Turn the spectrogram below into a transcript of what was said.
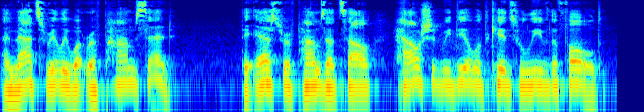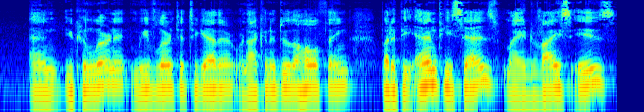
And that's really what Rav Pam said. They asked Rav Pam Zatzal, how should we deal with kids who leave the fold? And you can learn it. We've learned it together. We're not going to do the whole thing. But at the end, he says, my advice is,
